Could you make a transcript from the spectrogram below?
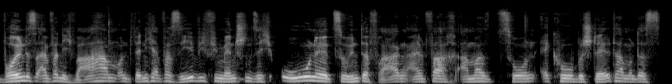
wollen das einfach nicht wahrhaben. Und wenn ich einfach sehe, wie viele Menschen sich ohne zu hinterfragen einfach Amazon Echo bestellt haben und das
